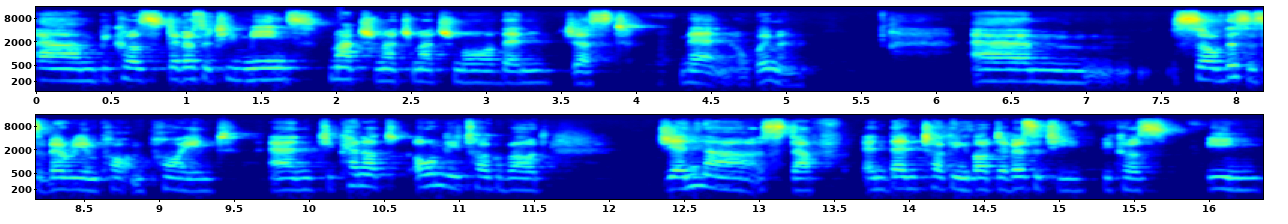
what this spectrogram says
Um, because diversity means much, much, much more than just men or women. Um, so this is a very important point, and you cannot only talk about gender stuff and then talking about diversity because being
